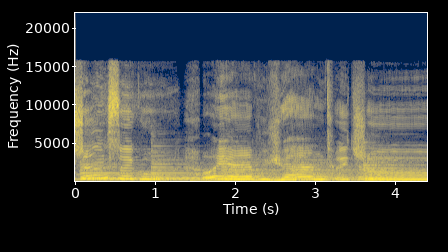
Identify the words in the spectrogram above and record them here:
身碎骨，我也不愿退出。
